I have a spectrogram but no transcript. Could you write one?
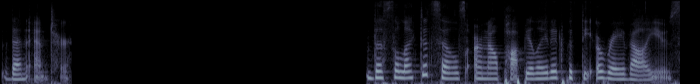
then Enter. The selected cells are now populated with the array values,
